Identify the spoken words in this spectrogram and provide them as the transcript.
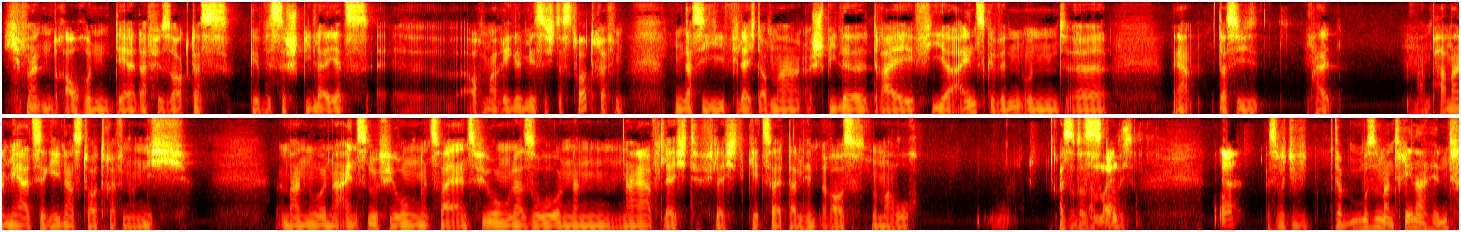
jemanden brauchen, der dafür sorgt, dass gewisse Spieler jetzt äh, auch mal regelmäßig das Tor treffen. Und dass sie vielleicht auch mal Spiele 3, 4, 1 gewinnen und äh, ja, dass sie halt ein paar Mal mehr als der Gegner das Tor treffen und nicht immer nur eine 1-0-Führung, eine 2-1-Führung oder so und dann, naja, vielleicht, vielleicht geht's halt dann hinten raus nochmal hoch. Also das ist, glaube ich. Ja. Es wird, da muss immer ein Trainer hin.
